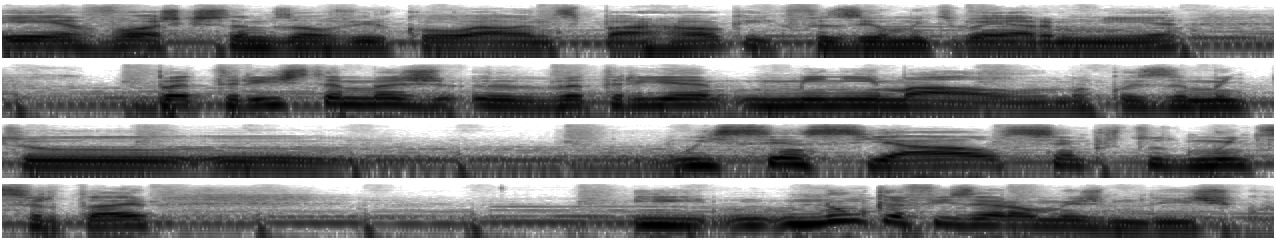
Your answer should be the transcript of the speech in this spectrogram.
é a voz que estamos a ouvir com o Alan Sparhawk e que fazia muito bem a harmonia, baterista, mas uh, bateria minimal, uma coisa muito uh, o essencial, sempre tudo muito certeiro. E nunca fizeram o mesmo disco.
